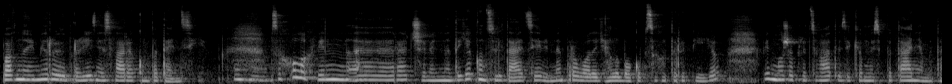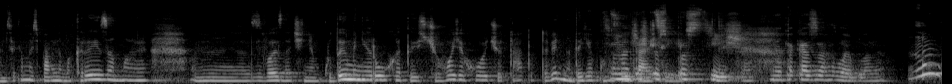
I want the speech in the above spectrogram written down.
певною мірою про різні сфери компетенції. Психолог він е, радше він не дає консультації, він не проводить глибоку психотерапію. Він може працювати з якимись питаннями, там з якимись певними кризами, з визначенням, куди мені рухатись, чого я хочу. Та тобто він надає Це наче щось консультації. простіше, не таке заглиблене. Ну,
